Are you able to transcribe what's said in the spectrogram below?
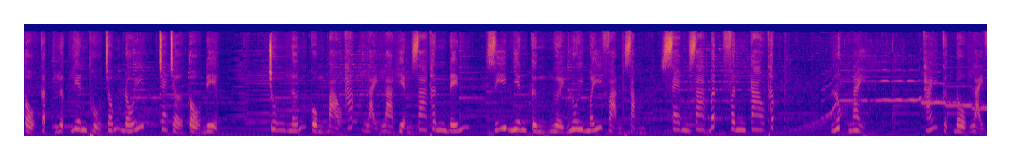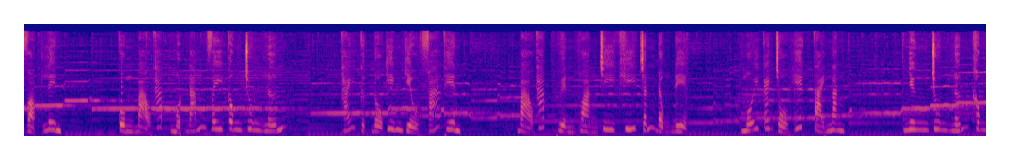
tổ cật lực liên thủ chống đối, Che chở tổ địa. Trung lớn cùng bảo tháp lại là hiện ra thân đến, Dĩ nhiên từng người lui mấy vạn dặm, Xem ra bất phân cao thấp. Lúc này, Thái cực độ lại vọt lên. Cùng bảo tháp một đám vây công chung lớn. Thái cực độ kim kiều phá thiên. Bảo tháp huyền hoàng chi khí chấn động địa. Mỗi cái trổ hết tài năng. Nhưng chun lớn không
